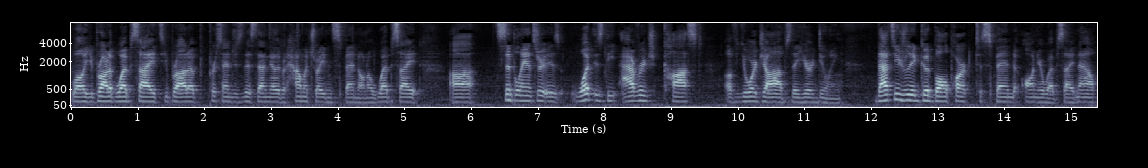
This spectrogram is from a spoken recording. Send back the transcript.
well, you brought up websites, you brought up percentages, this, that, and the other, but how much do I even spend on a website? Uh, simple answer is what is the average cost of your jobs that you're doing? That's usually a good ballpark to spend on your website. Now,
